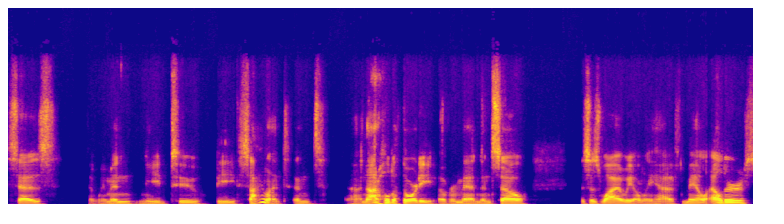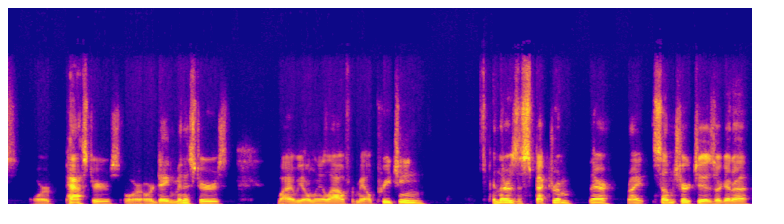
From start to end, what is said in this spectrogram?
says that women need to be silent and uh, not hold authority over men. And so this is why we only have male elders or pastors or ordained ministers, why we only allow for male preaching. And there's a spectrum there, right? Some churches are going to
